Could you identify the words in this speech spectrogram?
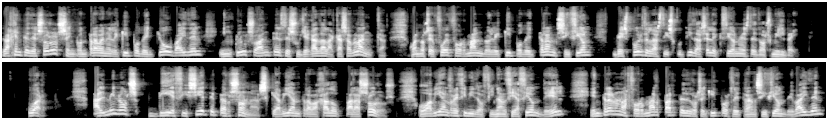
la gente de Soros se encontraba en el equipo de Joe Biden incluso antes de su llegada a la Casa Blanca, cuando se fue formando el equipo de transición después de las discutidas elecciones de 2020. Cuarto, al menos 17 personas que habían trabajado para Soros o habían recibido financiación de él entraron a formar parte de los equipos de transición de Biden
